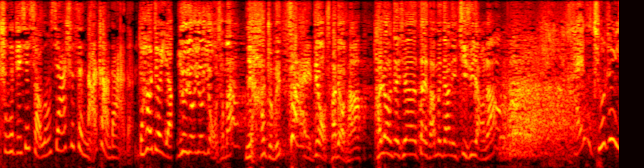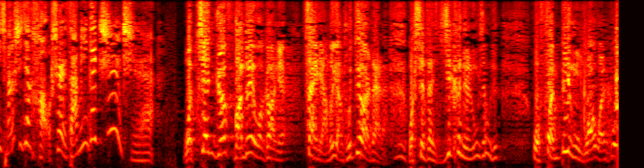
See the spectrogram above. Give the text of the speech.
看看这些小龙虾是在哪儿长大的，然后就有有有有有什么？你还准备再调查调查？还让这些在咱们家里继续养着？孩子求知欲强是件好事，咱们应该支持。我坚决反对！我告诉你，再养都养出第二代来。我现在一看见龙虾，我就我犯病，我我我。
